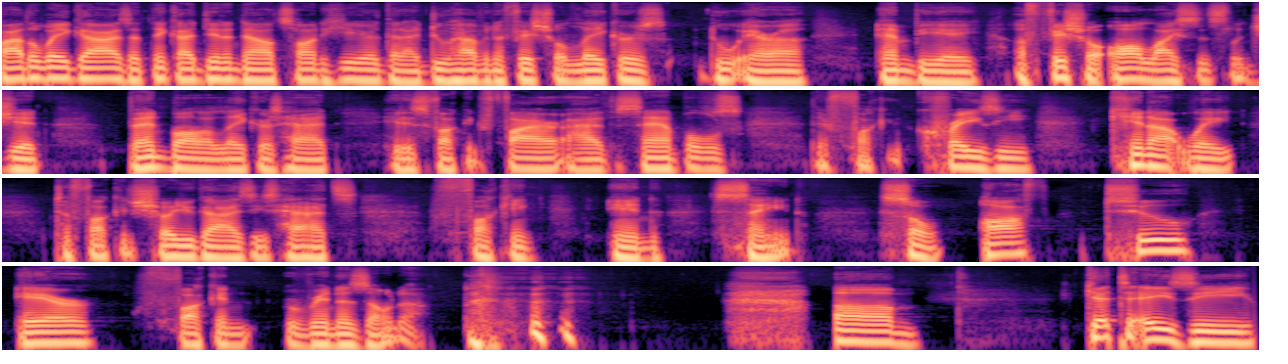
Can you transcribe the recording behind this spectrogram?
By the way, guys, I think I did announce on here that I do have an official Lakers New Era NBA official, all licensed, legit Ben Baller Lakers hat. It is fucking fire. I have the samples. They're fucking crazy. Cannot wait to fucking show you guys these hats. Fucking insane. So off to Air fucking Renazona. um, get to AZ,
